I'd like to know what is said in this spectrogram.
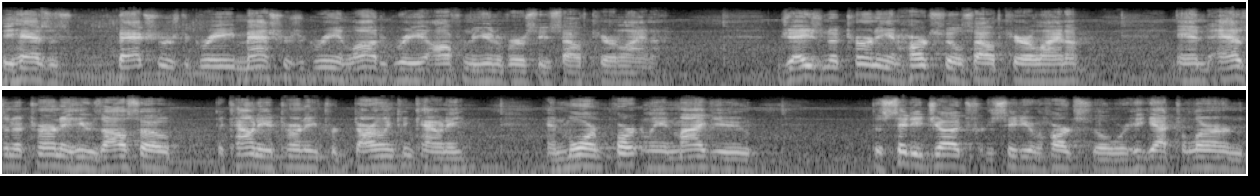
He has his bachelor's degree, master's degree, and law degree all from the University of South Carolina. Jay's an attorney in Hartsville, South Carolina, and as an attorney, he was also the county attorney for Darlington County, and more importantly, in my view, the city judge for the city of Hartsville, where he got to learn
